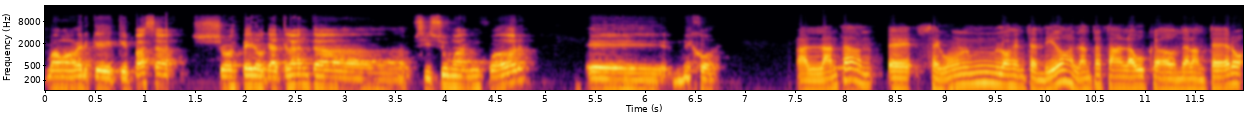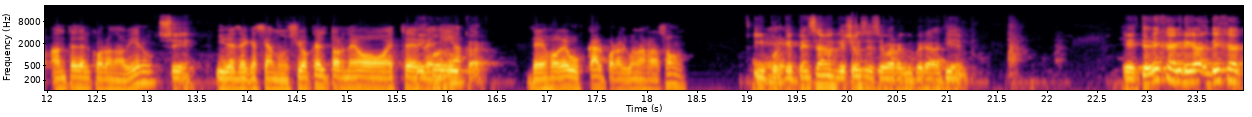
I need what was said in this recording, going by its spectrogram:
vamos a ver qué, qué pasa. Yo espero que Atlanta, si suma algún jugador, eh, mejor. Atlanta, eh, según los entendidos, Atlanta estaba en la búsqueda de un delantero antes del coronavirus. Sí. Y desde que se anunció que el torneo este dejó venía, de buscar. dejó de buscar por alguna razón. Y porque eh, pensaron que Jose se va a recuperar a tiempo. te deja agregar, deja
